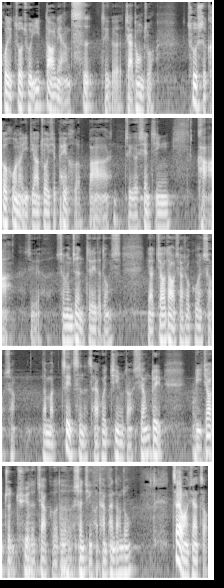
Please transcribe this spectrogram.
会做出一到两次这个假动作，促使客户呢一定要做一些配合，把这个现金卡、这个身份证之类的东西要交到销售顾问手上，那么这次呢才会进入到相对比较准确的价格的申请和谈判当中，再往下走。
